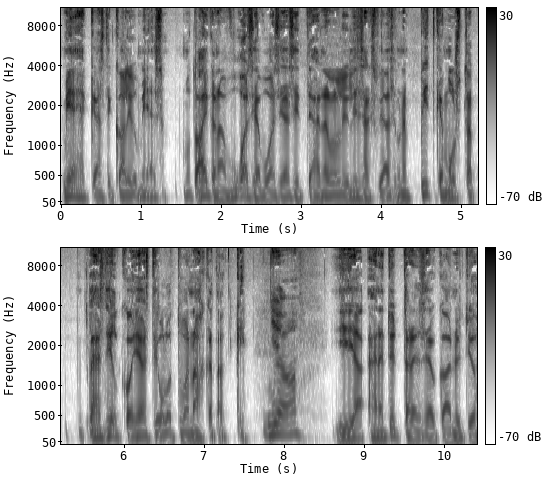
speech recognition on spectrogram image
Miehekkäästi kaljumies. Mutta aikanaan vuosia vuosia sitten hänellä oli lisäksi vielä semmoinen pitkä musta, lähes nilkkoihin asti ulottuva nahkatakki. Joo. Ja hänen tyttärensä, joka on nyt jo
